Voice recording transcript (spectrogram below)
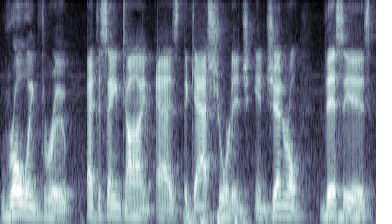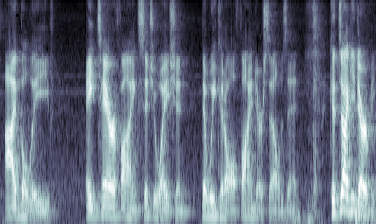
rolling through at the same time as the gas shortage in general. This is, I believe, a terrifying situation that we could all find ourselves in. Kentucky Derby.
